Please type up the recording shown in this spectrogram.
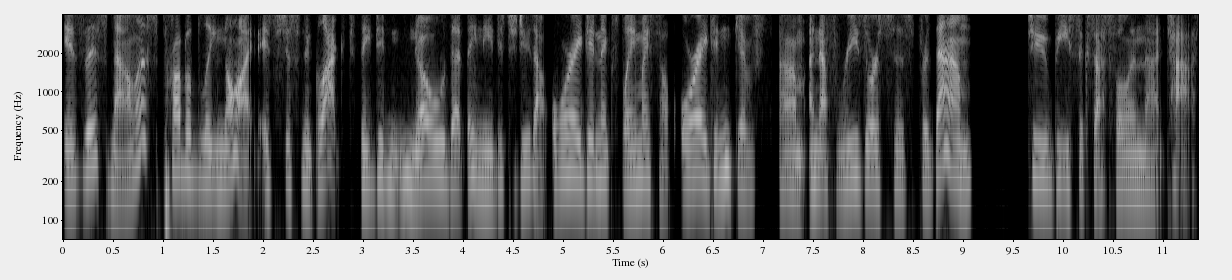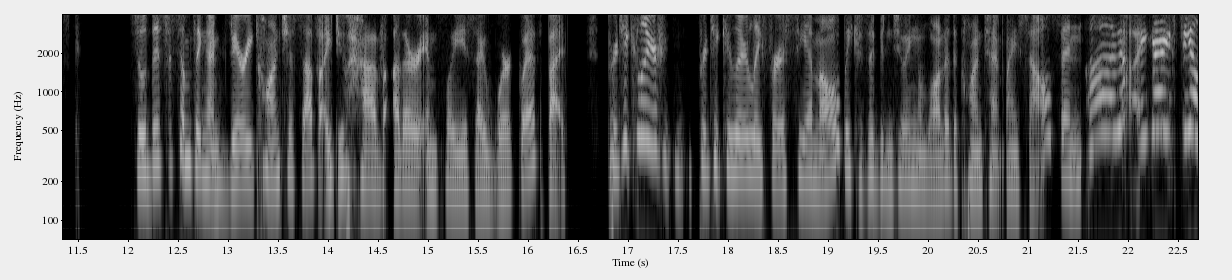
Is this malice? Probably not. It's just neglect. They didn't know that they needed to do that, or I didn't explain myself, or I didn't give um, enough resources for them to be successful in that task. So this is something I'm very conscious of. I do have other employees I work with, but particularly particularly for a CMO because I've been doing a lot of the content myself and uh, I, I feel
